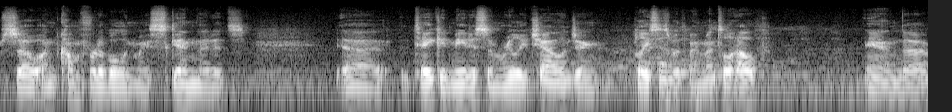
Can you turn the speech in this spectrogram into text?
so uncomfortable in my skin that it's uh, taken me to some really challenging places with my mental health, and uh,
